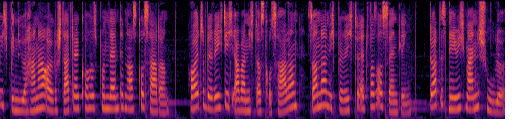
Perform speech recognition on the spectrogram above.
ich bin Johanna, eure Stadtteilkorrespondentin aus Großhadern. Heute berichte ich aber nicht aus Großhadern, sondern ich berichte etwas aus Sendling. Dort ist nämlich meine Schule.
